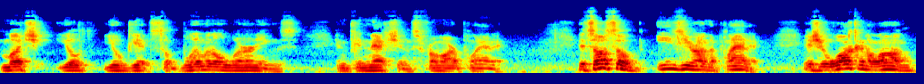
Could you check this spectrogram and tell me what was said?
much you'll you'll get subliminal learnings and connections from our planet. It's also easier on the planet. As you're walking along,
